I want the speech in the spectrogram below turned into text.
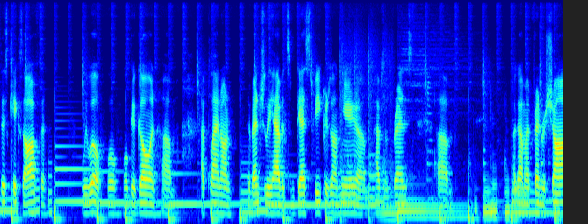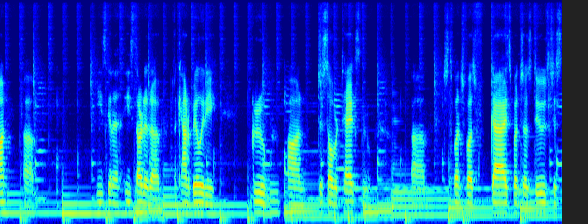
this kicks off, and we will, we'll we'll get going. Um, I plan on eventually having some guest speakers on here, um, have some friends. Um, I got my friend Rashawn. Um, he's gonna he started a accountability group on just over text and um, just a bunch of us guys, bunch of us dudes, just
